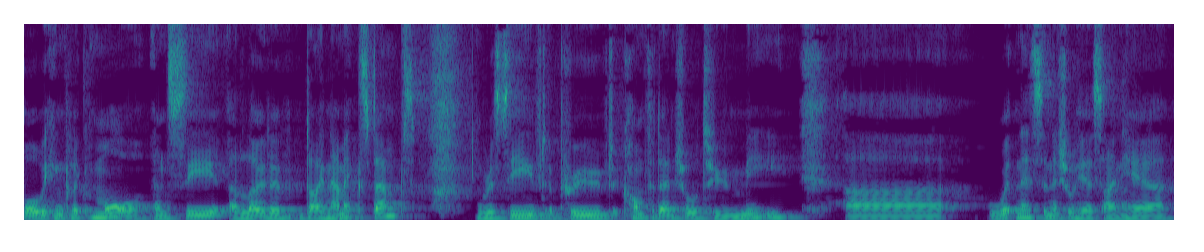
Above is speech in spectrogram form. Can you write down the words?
or we can click more and see a load of dynamic stamps. Received, approved, confidential to me, uh, witness, initial here, sign here,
